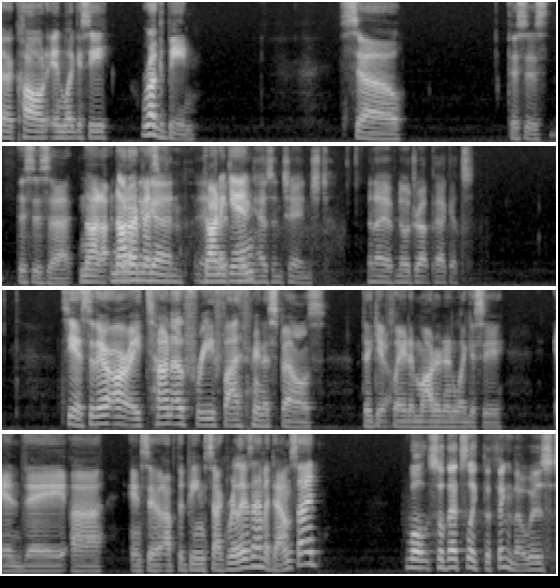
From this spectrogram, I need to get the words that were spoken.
uh, called in Legacy Rug Bean. So this is this is uh, not not Gone our best. again. Gone again. hasn't changed, and I have no drop packets. So yeah, so there are a ton of free five mana spells that get Yeah. played in Modern and Legacy, and they uh, and so up the beanstalk really doesn't have a downside. Well, so that's like the thing though is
